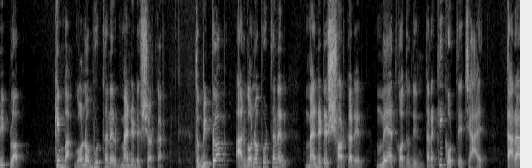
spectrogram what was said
বিপ্লব কিংবা গণঅভ্যুত্থানের ম্যান্ডেটের সরকার। তো বিপ্লব আর গণঅভ্যুত্থানের ম্যান্ডেটের সরকারের মেয়াদ কতদিন? তারা কি করতে চায়? তারা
